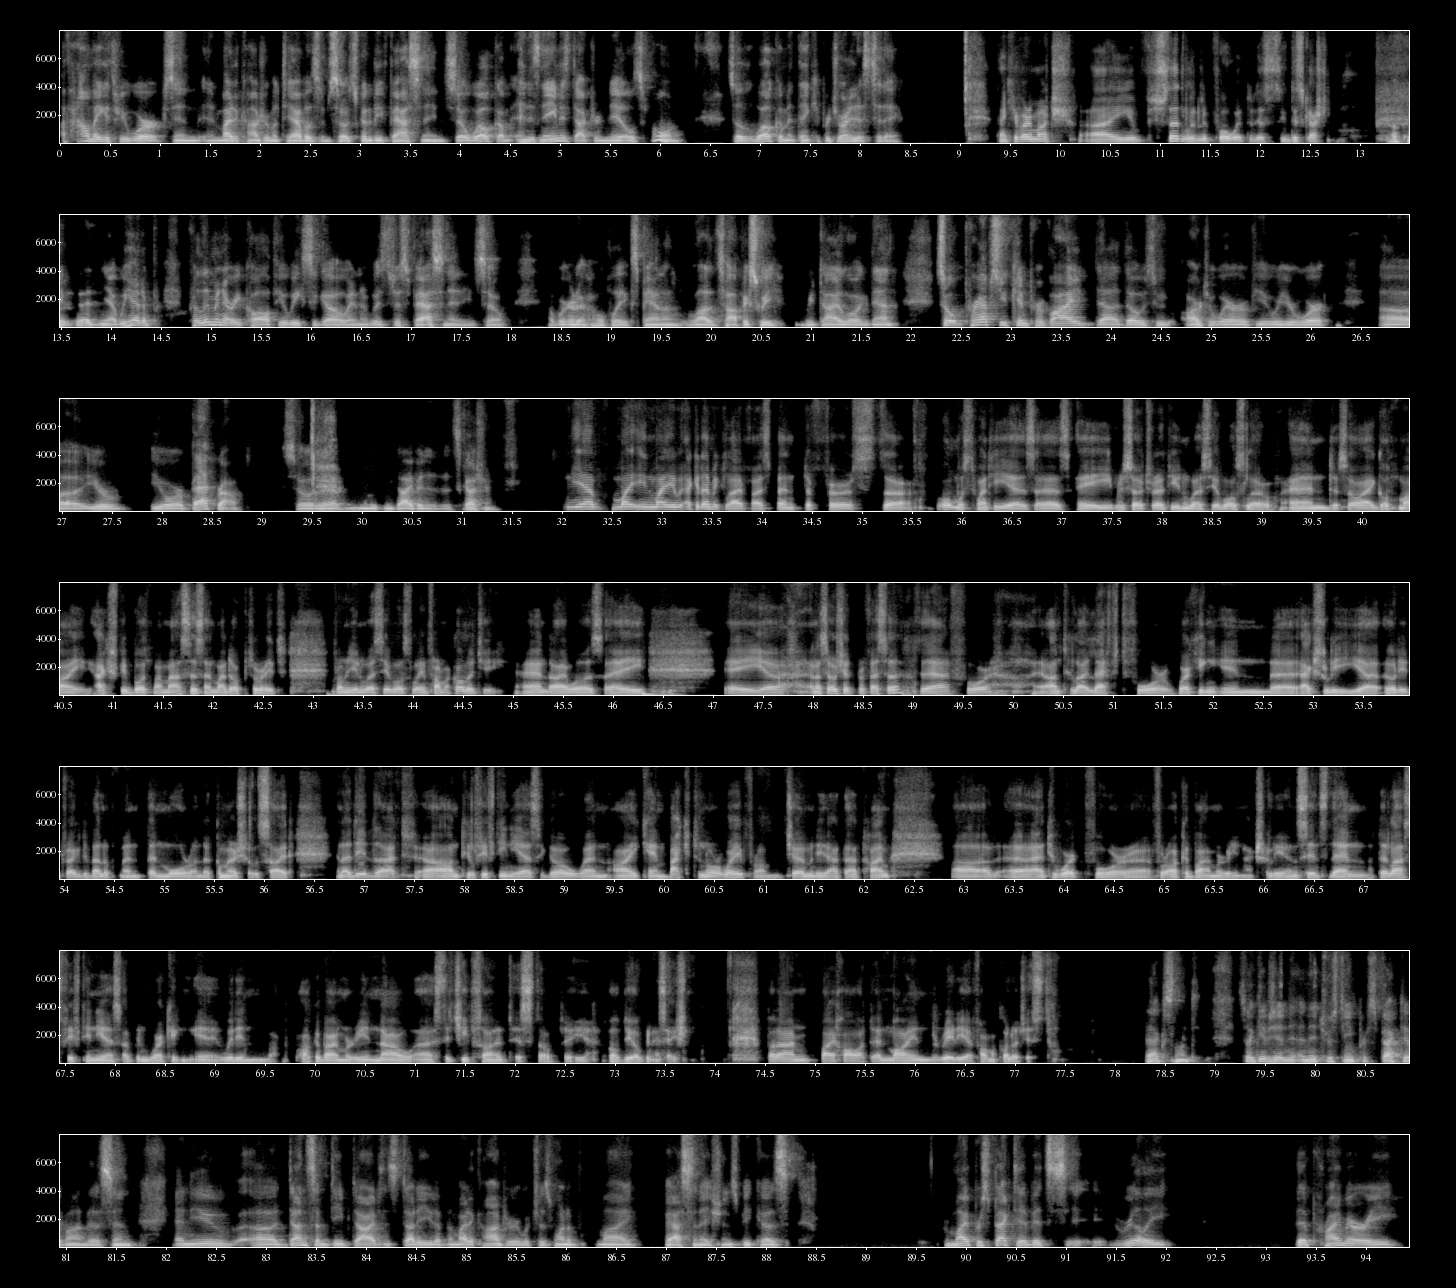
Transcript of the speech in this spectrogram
of how omega-3 works in, in mitochondrial metabolism. So it's going to be fascinating. So welcome and his name is dr Nils Hoem. So welcome and thank you for joining us today. Thank you very much. I certainly look forward to this discussion. Okay good. Yeah we had a preliminary call a few weeks ago and it was just fascinating. So we're going to hopefully expand on a lot of the topics we we dialogue then. So perhaps you can provide uh, those who aren't aware of you or your work uh, your your background, so that we can dive into the discussion. Yeah, my in my academic life, I spent the first uh, almost twenty years as a researcher at the University of Oslo, and so I got my actually both my master's and my doctorate from the University of Oslo in pharmacology, and I was a a uh, an associate professor there for until I left for working in uh, actually uh, early drug development and more on the commercial side. And I did that uh, until 15 years ago when I came back to Norway from Germany at that time. Uh, uh, and to work for for Aker BioMarine actually, and since then, the last 15 years, I've been working within Aker BioMarine now as the chief scientist of the of the organization but I'm by heart and mind really a pharmacologist. Excellent. So it gives you an, an interesting perspective on this, and and you've uh, done some deep dives and studied of the mitochondria, which is one of my fascinations because, from my perspective, it's really the primary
